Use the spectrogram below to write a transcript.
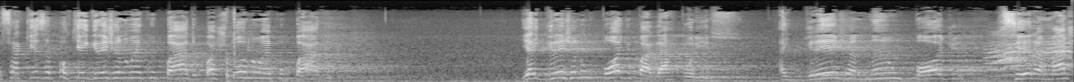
É fraqueza porque a igreja não é culpada, o pastor não é culpado. E a igreja não pode pagar por isso. A igreja não pode ser a mais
